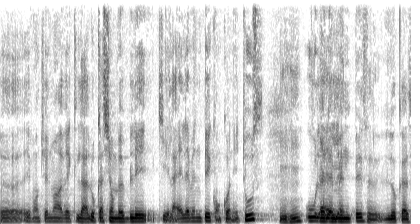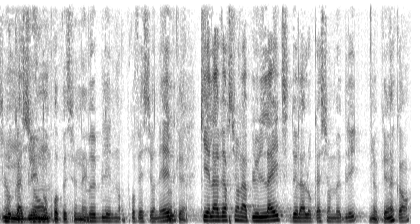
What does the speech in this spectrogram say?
euh, éventuellement avec la location meublée, qui est la LMNP qu'on connaît tous, mhm. ou la LMNP, c'est location, meublée non professionnelle. Meublée non professionnelle, qui est la version la plus light de la location meublée. D'accord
